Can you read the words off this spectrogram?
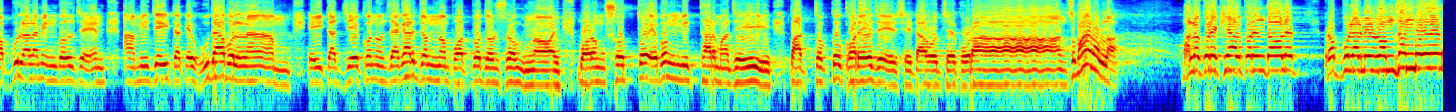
রব্বুল আলামিন বলছেন, আমি যেইটাকে হুদা বললাম, এইটা যে কোনো জায়গার জন্য পথ প্রদর্শক নয়, বরং সত্য এবং মিথ্যার মাঝে পার্থক্য করে যে সেটা হচ্ছে কোরআন। সুবহানাল্লাহ। ভালো করে খেয়াল করেন তাহলে। রব্বুল আলমিন রমজান বললেন,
